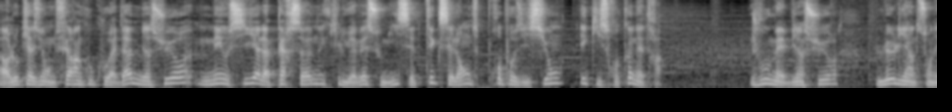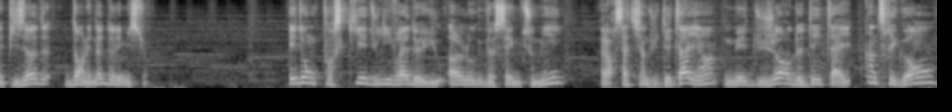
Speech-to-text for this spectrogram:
Alors l'occasion de faire un coucou à Dame bien sûr, mais aussi à la personne qui lui avait soumis cette excellente proposition et qui se reconnaîtra. Je vous mets bien sûr le lien de son épisode dans les notes de l'émission. Et donc pour ce qui est du livret de You All Look the Same to Me, alors ça tient du détail, hein, mais du genre de détail intrigant,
